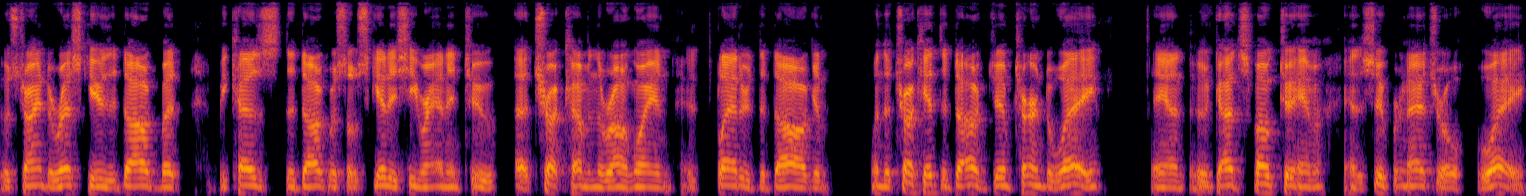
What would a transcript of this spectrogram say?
was trying to rescue the dog, but because the dog was so skittish, he ran into a truck coming the wrong way and it splattered the dog. And when the truck hit the dog, Jim turned away and God spoke to him in a supernatural way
